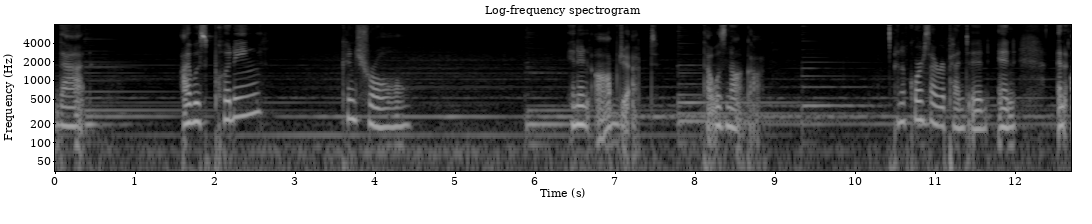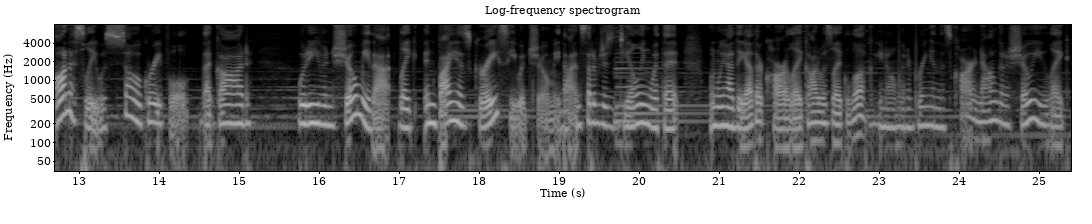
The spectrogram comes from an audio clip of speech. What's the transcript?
that I was putting control in an object that was not God. And of course I repented and and honestly was so grateful that God would even show me that. Like, and by His grace, He would show me that instead of just dealing with it when we had the other car. Like, God was like, Look, you know, I'm going to bring in this car. Now I'm going to show you, like,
